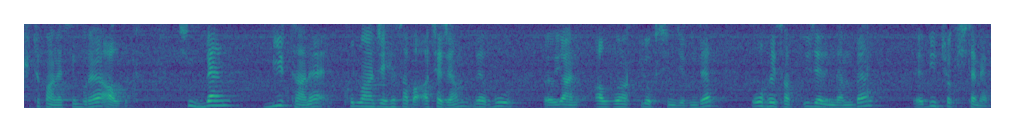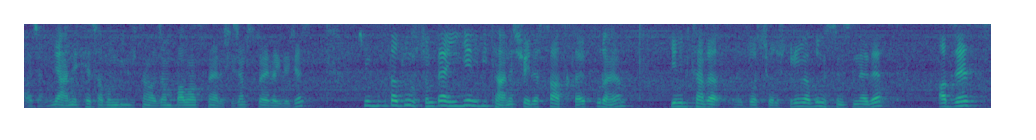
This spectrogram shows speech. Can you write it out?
kütüphanesini buraya aldık. Şimdi ben bir tane kullanıcı hesabı açacağım ve bu e, yani Algorand blok zincirinde o hesap üzerinden ben e, birçok işlem yapacağım. Yani hesabın bilgisini alacağım, balansına erişeceğim, sırayla gideceğiz. Şimdi burada dursun. Ben yeni bir tane şöyle sağ tıklayıp buraya yeni bir tane dosya oluşturuyorum ve bunun ismine de adres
